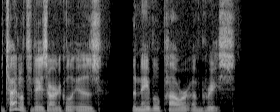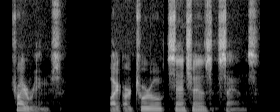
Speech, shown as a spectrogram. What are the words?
The title of today's article is The Naval Power of Greece Triremes by Arturo Sanchez Sanz.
